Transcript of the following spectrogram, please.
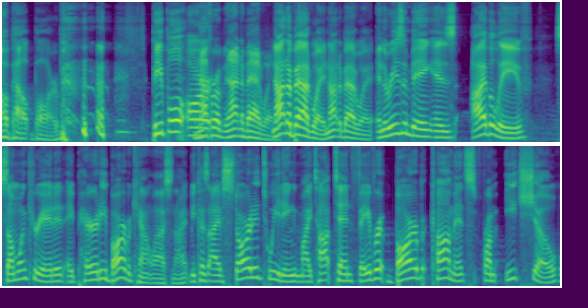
about Barb. People are not for a, not in a bad way. Not in a bad way. Not in a bad way. And the reason being is I believe someone created a parody Barb account last night because I have started tweeting my top 10 favorite Barb comments from each show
